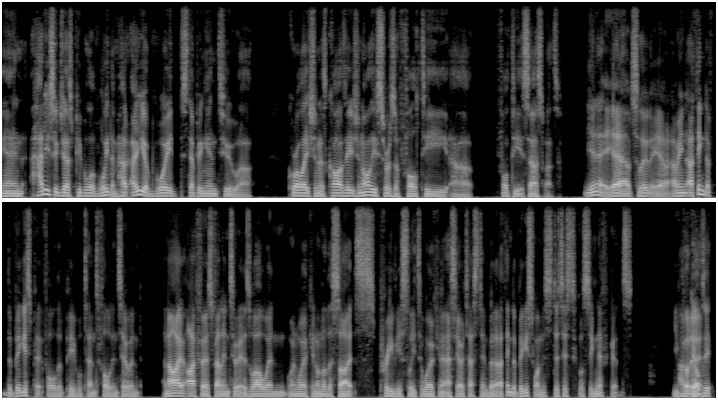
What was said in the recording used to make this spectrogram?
and how do you suggest people avoid them? How, how do you avoid stepping into uh, correlation as causation, all these sorts of faulty uh, faulty assessments? Yeah, yeah, absolutely. Yeah. I mean, I think the the biggest pitfall that people tend to fall into, and and I, I first fell into it as well when when working on other sites previously to working at SEO testing. But I think the biggest one is statistical significance. You've I'm got guilty. to,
